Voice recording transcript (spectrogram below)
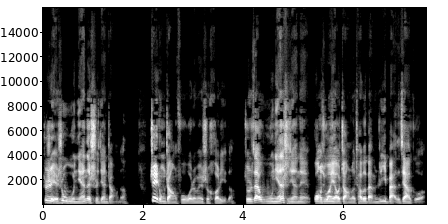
这是也是五年的时间涨的。这种涨幅我认为是合理的，就是在五年的时间内，光绪官窑涨了差不多百分之一百的价格，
